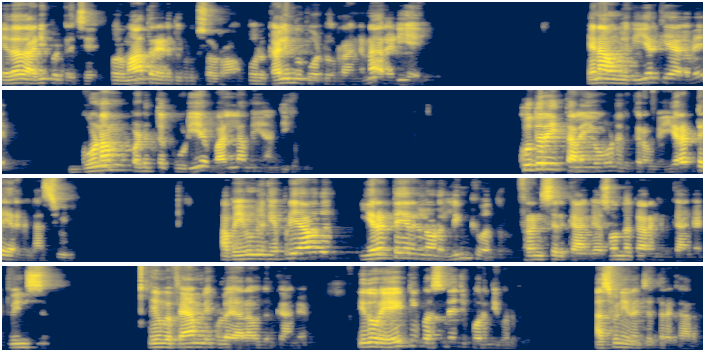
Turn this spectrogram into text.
ஏதாவது அடிபட்டுருச்சு ஒரு மாத்திரை எடுத்து கொடுக்க சொல்றோம் ஒரு களிம்பு போட்டு விடுறாங்கன்னா ரெடியே ஏன்னா அவங்களுக்கு இயற்கையாகவே குணம் படுத்தக்கூடிய வல்லமை அதிகம். குதிரை தலையோடு இருக்கிறவங்க இரட்டையர்கள் அஸ்வினி அப்ப இவங்களுக்கு எப்படியாவது இரட்டையர்களோட லிங்க் வந்துடும் ஃப்ரெண்ட்ஸ் இருக்காங்க சொந்தக்காரங்க இருக்காங்க ட்வின்ஸ் இவங்க ஃபேமிலிக்குள்ள யாராவது இருக்காங்க. இது ஒரு எயிட்டி பர்சன்டேஜ் பொருந்தி வருது. அஸ்வினி நட்சத்திரக்காரன்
